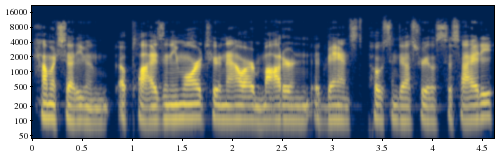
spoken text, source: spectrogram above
how much that even applies anymore to now our modern, advanced, post industrial society.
